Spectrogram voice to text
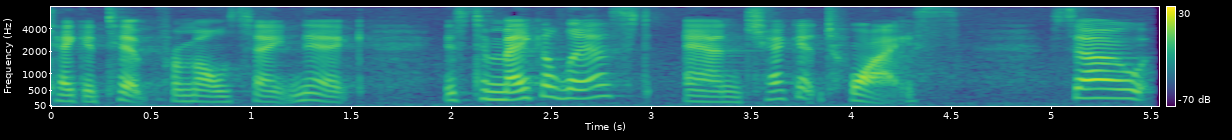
take a tip from Old St. Nick is to make a list and check it twice. So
